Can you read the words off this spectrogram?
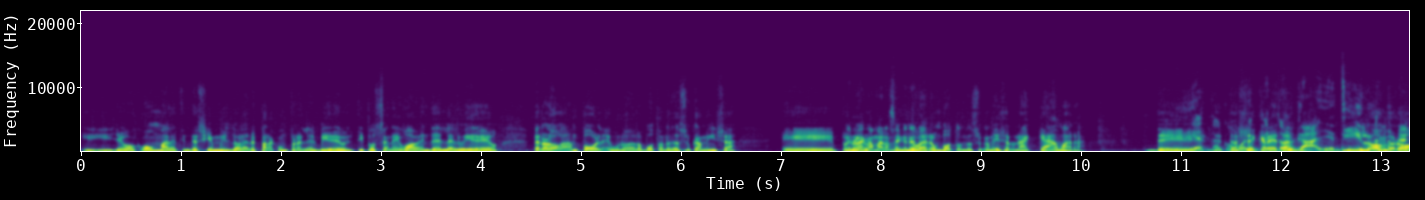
Y llegó con un maletín de 100 mil dólares para comprarle el video. El tipo se negó a venderle el video, pero Logan Paul, en uno de los botones de su camisa, eh, pues Era una no, cámara secreta. no era un botón de su camisa, era una cámara de, Y está de como esta el inspector Gadget. y logró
